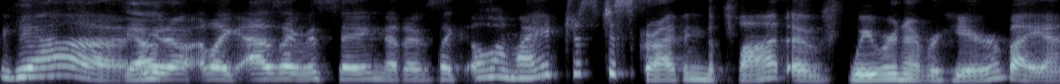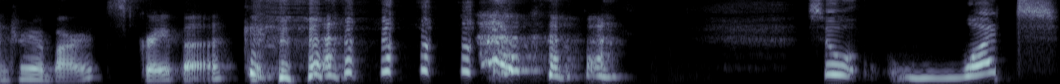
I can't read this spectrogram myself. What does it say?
yeah. Yep. You know, like as I was saying that, I was like, oh, am I just describing the plot of We Were Never Here by Andrea Bartz? Great book. So what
